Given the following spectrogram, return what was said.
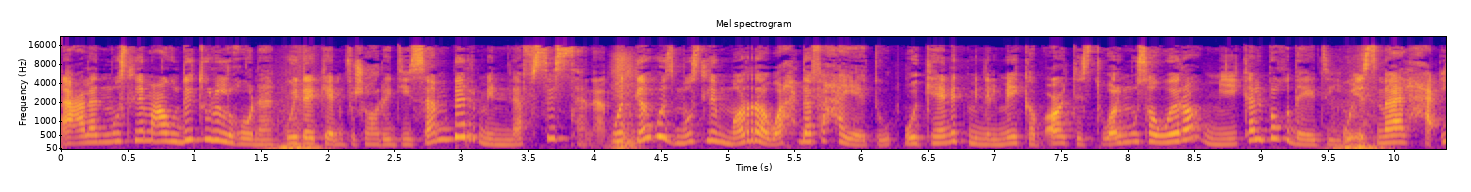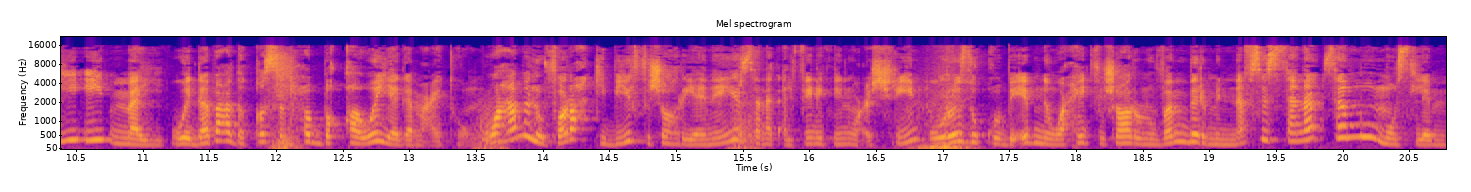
أعلن مسلم عودته للغنى وده كان في شهر ديسمبر من نفس السنة. واتجوز مسلم مرة واحدة في حياته وكانت من ال makeup artist والمصورة ميكا البغدادي واسمها الحقيقي مي وده بعد قصة حب قوية جمعتهم. وعملوا فرح كبير في شهر يناير سنة 2022 ورزقوا بابن وحيد في شهر نوفمبر من نفس السنة سموه مسلم.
